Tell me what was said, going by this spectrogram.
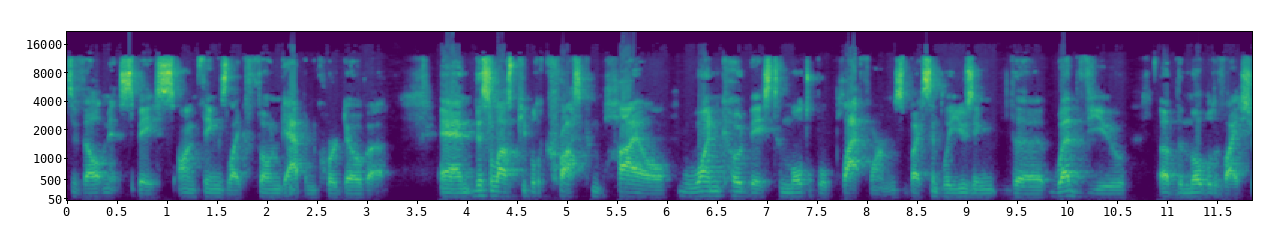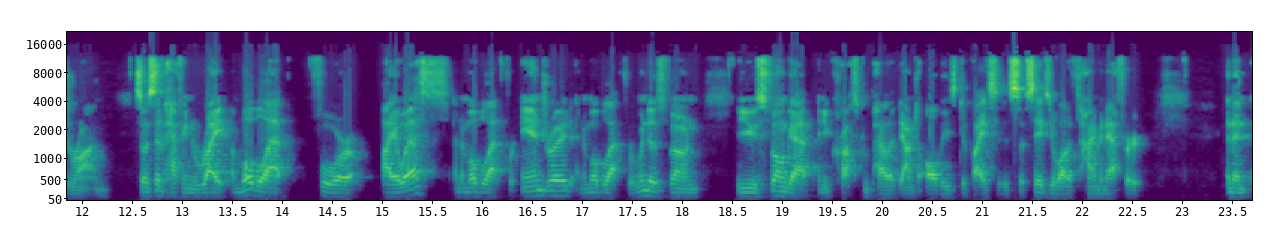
development space on things like PhoneGap and Cordova. And this allows people to cross compile one code base to multiple platforms by simply using the web view of the mobile device you're on. So instead of having to write a mobile app for iOS and a mobile app for Android and a mobile app for Windows Phone, you use PhoneGap and you cross compile it down to all these devices. So it saves you a lot of time and effort. And then,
